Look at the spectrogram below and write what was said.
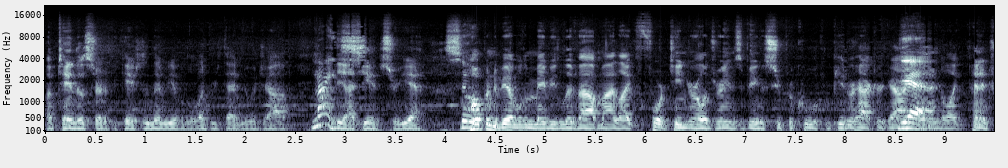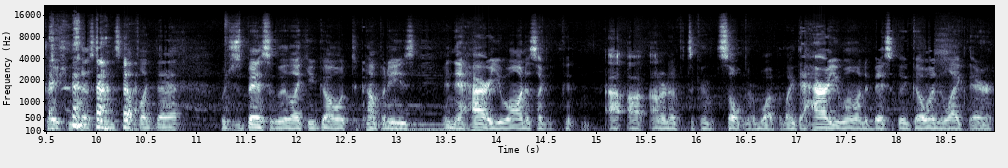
obtain those certifications, and then be able to leverage that into a job in the IT industry. Yeah, So- I'm hoping to be able to maybe live out my like 14 year old dreams of being a super cool computer hacker guy, Yeah. get into like penetration testing and stuff like that. Which is basically like you go to companies and they hire you on. It's like I, I, I don't know if it's a consultant or what, but like they hire you on to basically go into like their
